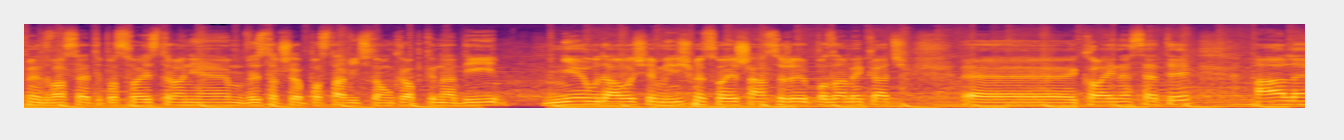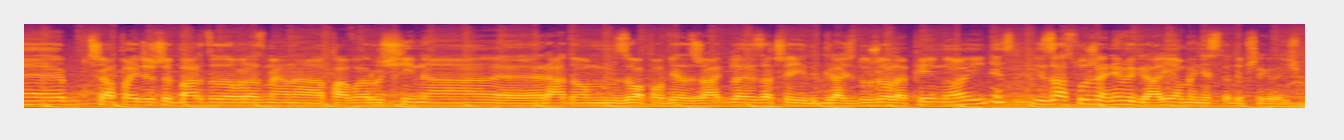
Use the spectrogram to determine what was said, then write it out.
dwa sety po swojej stronie, wystarczyło postawić tą kropkę na D. Nie udało się, mieliśmy swoje szanse, żeby pozamykać e, kolejne sety, ale trzeba powiedzieć, że bardzo dobra zmiana Pawła Rusina, e, Radom złapał wiatr żagle, zaczęli grać dużo lepiej, no i niestety zasłużenie wygrali, a my niestety przegraliśmy.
